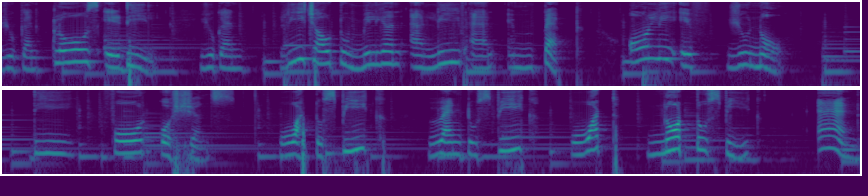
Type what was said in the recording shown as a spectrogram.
you can close a deal. You can reach out to million and leave an impact. Only if you know the four questions. What to speak when to speak what not to speak and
